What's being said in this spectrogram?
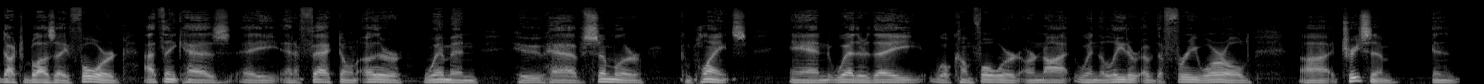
Dr. Blasey Ford, I think has a an effect on other women who have similar complaints and whether they will come forward or not when the leader of the free world uh, treats them in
